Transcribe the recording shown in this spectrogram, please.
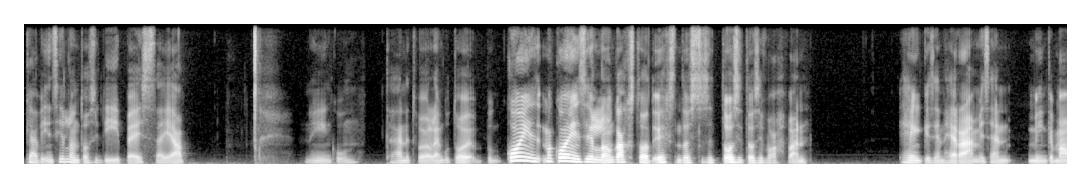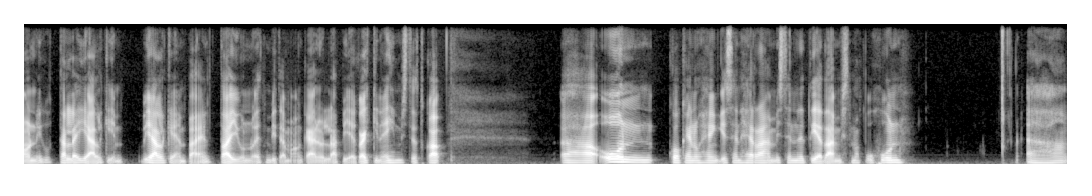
kävin silloin tosi diipeissä ja niin kuin, tämä nyt voi olla joku toi, koin, mä koin silloin 2019 sen tosi tosi vahvan henkisen heräämisen, minkä mä oon niin tälle jälkeen, jälkeenpäin tajunnut, että mitä mä oon käynyt läpi. Ja kaikki ne ihmiset, jotka ää, on kokenut henkisen heräämisen, ne tietää, mistä mä puhun. ää,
